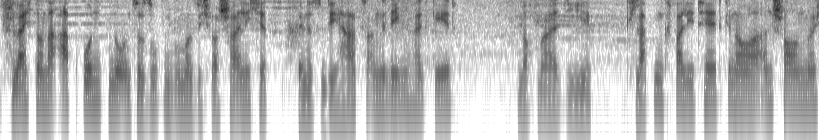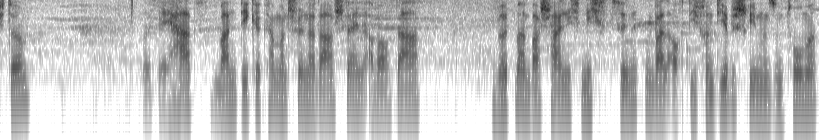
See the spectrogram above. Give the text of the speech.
vielleicht noch eine abrundende Untersuchung, wo man sich wahrscheinlich jetzt, wenn es um die Herzangelegenheit geht, nochmal die Klappenqualität genauer anschauen möchte. Herzwanddicke kann man schöner darstellen, aber auch da wird man wahrscheinlich nichts finden, weil auch die von dir beschriebenen Symptome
